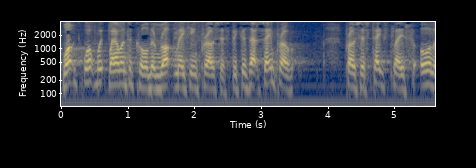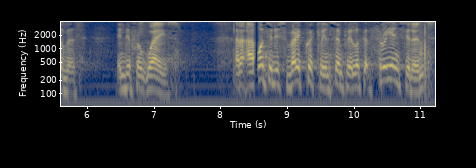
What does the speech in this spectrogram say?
What, what, what I want to call the rock making process, because that same pro- process takes place for all of us in different ways. And I want to just very quickly and simply look at three incidents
